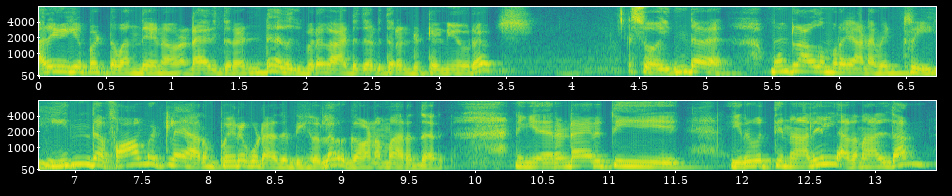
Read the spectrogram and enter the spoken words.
அறிவிக்கப்பட்டு வந்தேன். ரெண்டாயிரத்தி ரெண்டு அதுக்கு பிறகு அடுத்தடுத்து ரெண்டு டெனியூரை ஸோ இந்த மூன்றாவது முறையான வெற்றி இந்த ஃபார்மெட்டில் யாரும் போயிடக்கூடாது அப்படிங்கிறதுல அவர் கவனமாக இருந்தார். நீங்கள் ரெண்டாயிரத்தி இருபத்தி நாலில் அதனால்தான்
